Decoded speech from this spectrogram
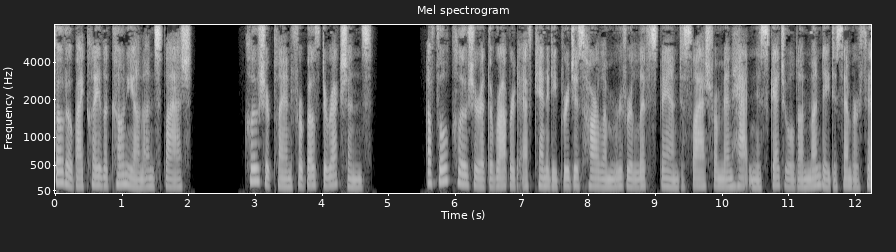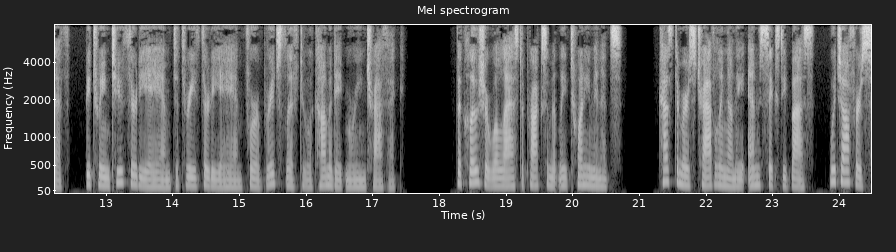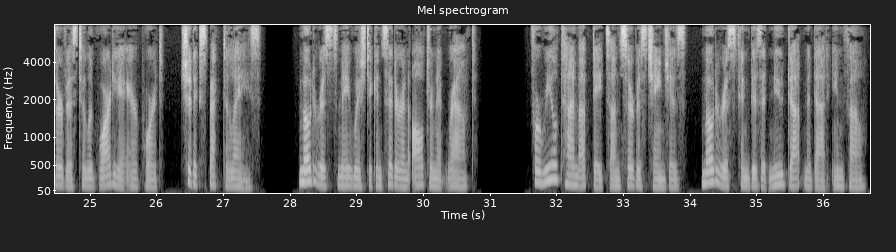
Photo by Clay LeConey on Unsplash. Closure plan for both directions. A full closure at the Robert F. Kennedy Bridges Harlem River lift span to slash from Manhattan is scheduled on Monday, December 5, between 2:30 a.m. to 3:30 a.m. for a bridge lift to accommodate marine traffic. The closure will last approximately 20 minutes. Customers traveling on the M60 bus, which offers service to LaGuardia Airport, should expect delays. Motorists may wish to consider an alternate route. For real time updates on service changes, motorists can visit new.mta.info.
